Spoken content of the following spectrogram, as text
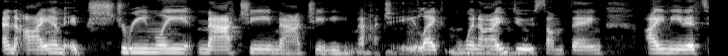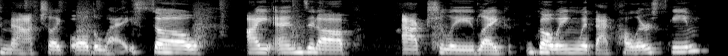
and I am extremely matchy, matchy, matchy. Like when I do something, I need it to match like all the way. So I ended up actually like going with that color scheme.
